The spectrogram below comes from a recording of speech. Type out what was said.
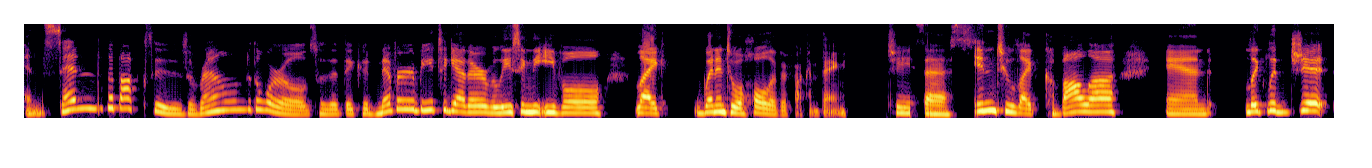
and send the boxes around the world so that they could never be together, releasing the evil, like went into a whole other fucking thing. Jesus. into like Kabbalah and like legit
